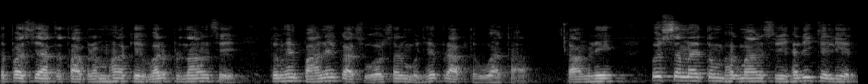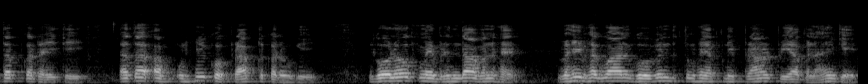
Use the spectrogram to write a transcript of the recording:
तपस्या तथा ब्रह्मा के वर प्रदान से तुम्हें पाने का सुअवसर मुझे प्राप्त हुआ था। कामनी, उस समय तुम भगवान श्रीहरि के लिए तप कर रही थी अतः अब उन्हीं को प्राप्त करोगी। गोलोक में वृंदावन है। वही भगवान गोविंद तुम्हें अपनी प्राण प्रिया बनाएँगे।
